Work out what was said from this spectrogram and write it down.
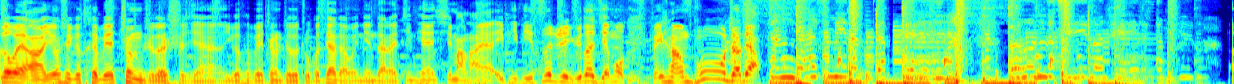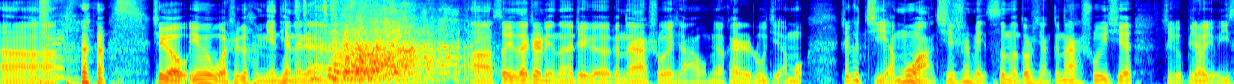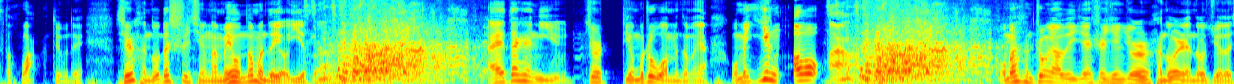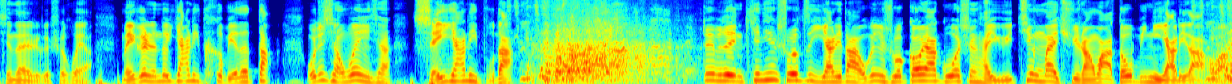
各位啊，又是一个特别正直的时间，一个特别正直的主播调调为您带来今天喜马拉雅 APP 自制娱乐节目，非常不着调。啊，这个因为我是个很腼腆的人 啊，所以在这里呢，这个跟大家说一下，我们要开始录节目。这个节目啊，其实每次呢都是想跟大家说一些这个比较有意思的话，对不对？其实很多的事情呢没有那么的有意思啊。哎，但是你就是顶不住我们怎么样？我们硬凹啊！我们很重要的一件事情就是，很多人都觉得现在这个社会啊，每个人都压力特别的大。我就想问一下，谁压力不大？对不对？你天天说自己压力大，我跟你说，高压锅、深海鱼、静脉曲张袜都比你压力大，好吧？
